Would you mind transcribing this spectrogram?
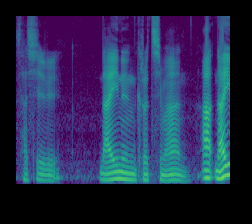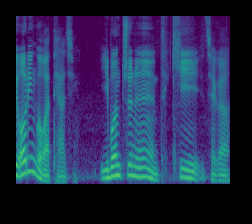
사실 나이는 그렇지만 아 나이 어린 것 같아 아직 이번 주는 특히 제가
